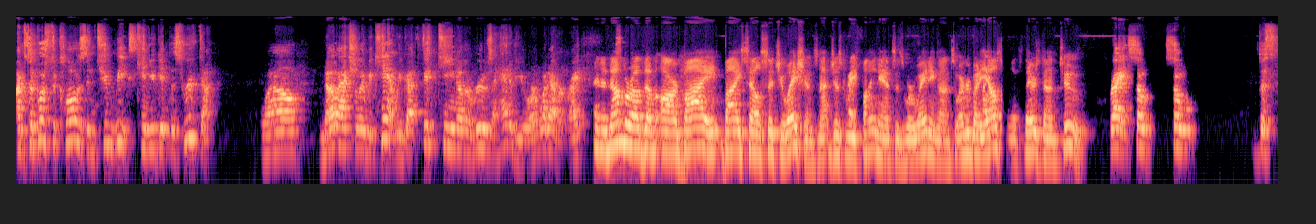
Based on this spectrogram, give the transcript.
I'm supposed to close in two weeks. Can you get this roof done? Well, no, actually, we can't. We've got 15 other roofs ahead of you, or whatever, right? And a number of them are buy buy sell situations, not just right. refinances we're waiting on. So everybody right. else wants theirs done too. Right. So so this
